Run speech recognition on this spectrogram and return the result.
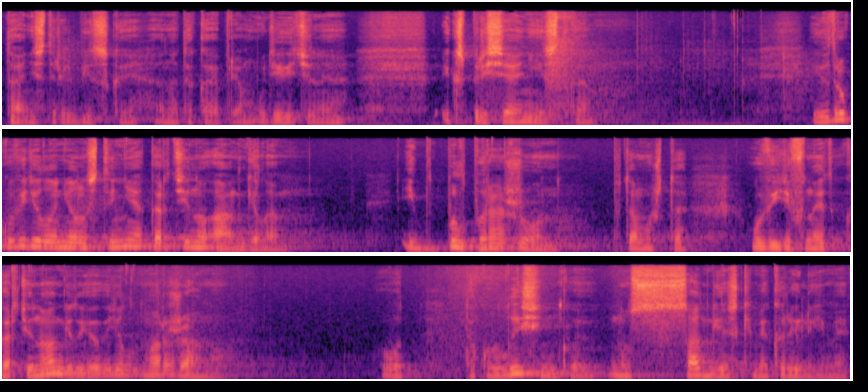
Тане Стрельбицкой. Она такая прям удивительная экспрессионистка. И вдруг увидел у нее на стене картину ангела. И был поражен, потому что, увидев на эту картину ангела, я увидел Маржану. Вот такую лысенькую, но с ангельскими крыльями.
